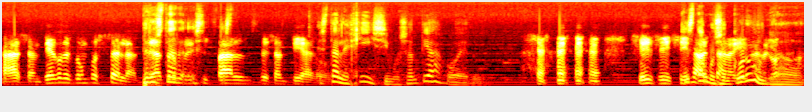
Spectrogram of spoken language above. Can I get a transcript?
A Santiago de Compostela, Pero Teatro está- Principal de Santiago. Está lejísimo, Santiago, Edu. sí, sí, sí. Estamos está en Coruña.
